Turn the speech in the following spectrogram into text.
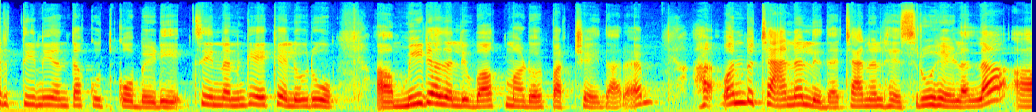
ಇರ್ತೀನಿ ಅಂತ ಕೂತ್ಕೋಬೇಡಿ. ಸಿ, ನನಗೆ ಕೆಲವರು ಮೀಡಿಯಾದಲ್ಲಿ ವರ್ಕ್ ಮಾಡೋರು ಪರಿಚಯ ಇದ್ದಾರೆ ಒಂದು ಚಾನಲ್ ಇದೆ. ಚಾನಲ್ ಹೆಸರು ಹೇಳಲ್ಲ, ಆ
